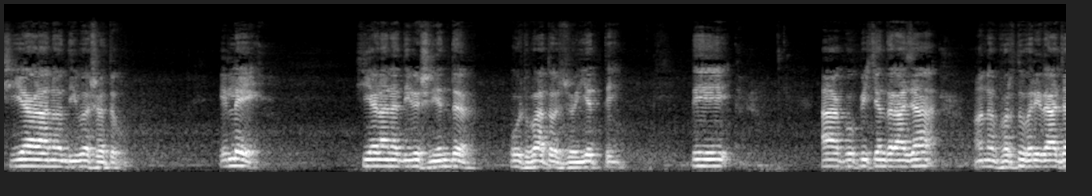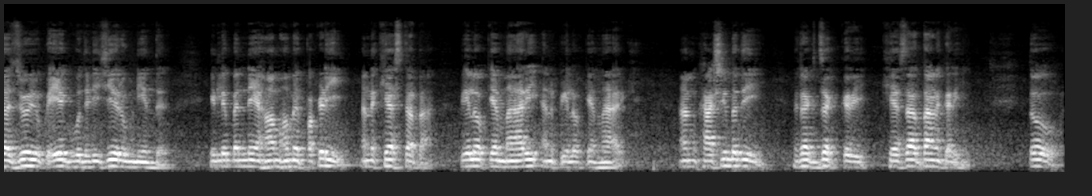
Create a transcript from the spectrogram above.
શિયાળાનો દિવસ હતો. એટલે શિયાળાના દિવસની અંદર ઓઢવા તો જોઈએ જ તે. તે આ ગોપીચંદ રાજા અને ભરતુભરી રાજા જોયું કે એક ગોદડી છે રૂમની અંદર. એટલે બંને હામ હમે પકડી અને ખેંચતા હતા. પેલો કે મારી અને પેલો કે મારી. આમ ખાસી બધી રકઝક કરી ખેંચાતાણ કરી. તો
